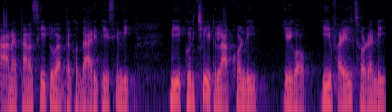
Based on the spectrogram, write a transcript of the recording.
ఆమె తన సీటు వద్దకు దారి తీసింది. మీ కుర్చీ ఇటు లాక్కోండి. ఇదిగో ఈ ఫైల్ చూడండి.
